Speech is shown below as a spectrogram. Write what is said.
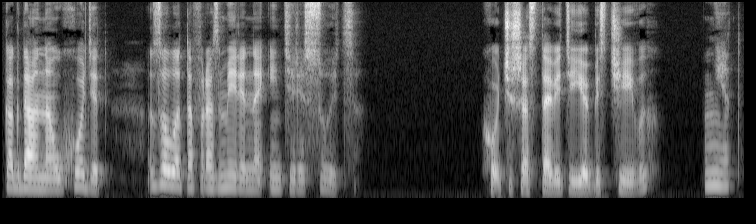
Когда она уходит, Золотов размеренно интересуется. «Хочешь оставить ее без чаевых?» «Нет.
